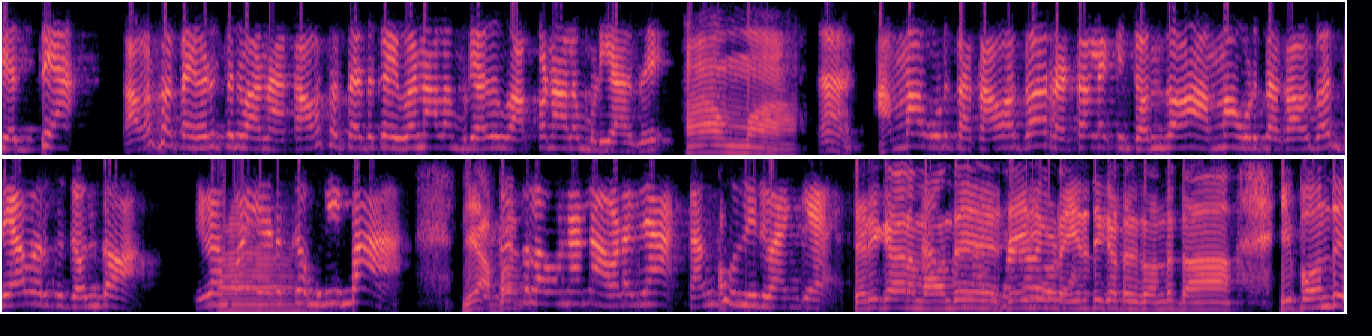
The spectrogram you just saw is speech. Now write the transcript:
செத்தேன். கவசத்தை எடுத்துருவானா? கவசத்தை எடுக்க இவனால முடியாது அப்பனால முடியாது. ஆமா. அம்மா கொடுத்த கவசம் ரெட்டலைக்கு சொந்தம் அம்மா கொடுத்த கவசம் தேவருக்கு சொந்தம். இவன் போய். எடுக்க முடியுமா? சரிக்கா நம்ம வந்து செய்தியோட இறுதி கட்டத்துக்கு வந்துட்டோம். இப்போ வந்து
